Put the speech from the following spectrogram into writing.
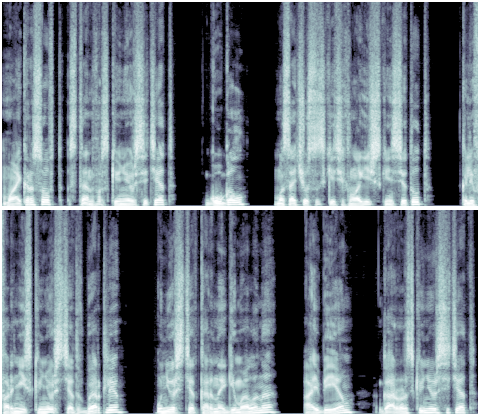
Microsoft, Стэнфордский университет, Google, Массачусетский технологический институт, Калифорнийский университет в Беркли, Университет Карнеги Меллона, IBM, Гарвардский университет,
